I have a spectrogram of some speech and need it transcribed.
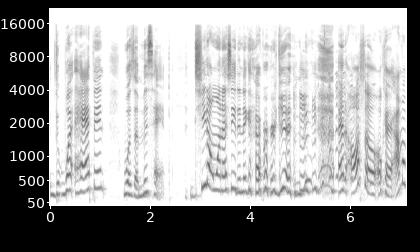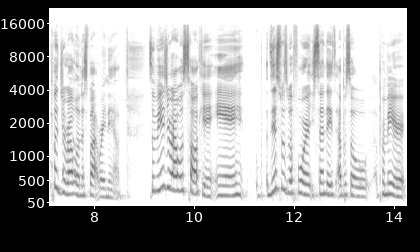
the, what happened was a mishap. She don't want to see the nigga ever again. and also, okay, I'm gonna put Jarell on the spot right now. So me and Jarell was talking, and this was before Sunday's episode premiered,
